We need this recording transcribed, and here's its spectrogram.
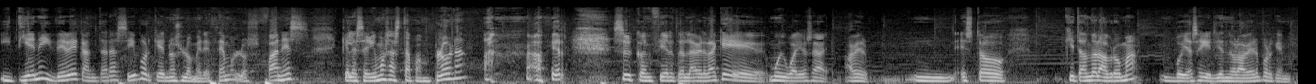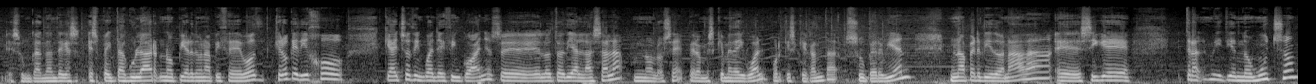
y tiene y debe cantar así, porque nos lo merecemos, los fans que le seguimos hasta Pamplona a ver sus conciertos. La verdad que muy guay. O sea, a ver, mm, esto quitando la broma, voy a seguir yéndolo a ver porque es un cantante que es espectacular, no pierde una ápice de voz. Creo que dijo que ha hecho 55 años eh, el otro día en la sala, no lo sé, pero es que me da igual porque es que canta súper bien, no ha perdido nada, eh, sigue transmitiendo mucho.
